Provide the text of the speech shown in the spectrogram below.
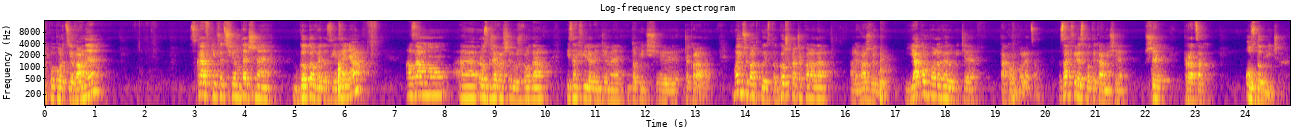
Piernik poporcjowany. Skrawki przedświąteczne gotowe do zjedzenia. A za mną e, rozgrzewa się już woda i za chwilę będziemy topić e, czekoladę. W moim przypadku jest to gorzka czekolada, ale Wasz wybór. Jaką polewę lubicie, taką polecam. Za chwilę spotykamy się przy pracach ozdobniczych.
